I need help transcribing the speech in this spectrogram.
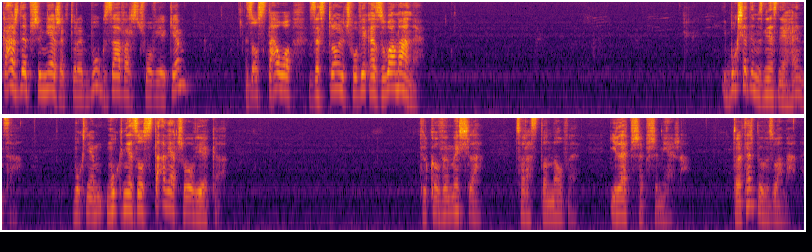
Każde przymierze, które Bóg zawarł z człowiekiem, zostało ze strony człowieka złamane. I Bóg się tym nie zniechęca. Bóg nie, Bóg nie zostawia człowieka tylko wymyśla coraz to nowe i lepsze przymierza, które też były złamane.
